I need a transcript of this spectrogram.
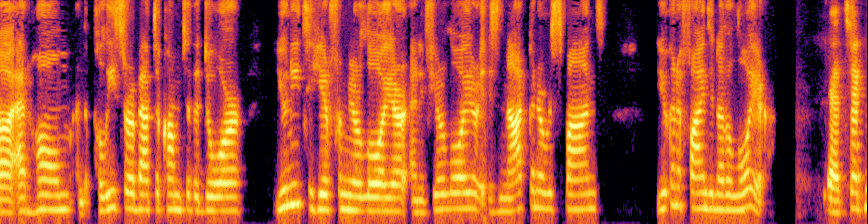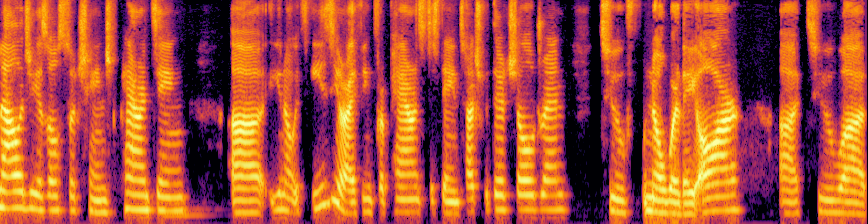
uh, at home and the police are about to come to the door you need to hear from your lawyer and if your lawyer is not going to respond you're going to find another lawyer yeah technology has also changed parenting uh, you know it's easier i think for parents to stay in touch with their children to know where they are uh, to uh,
